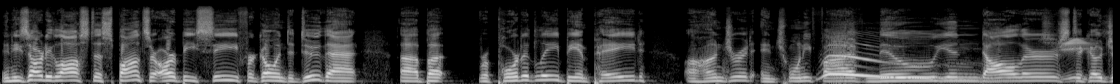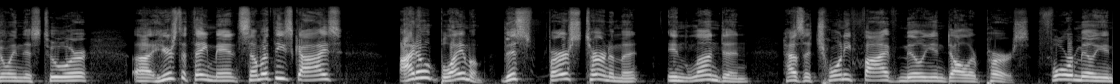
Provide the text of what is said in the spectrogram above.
and he's already lost a sponsor, RBC, for going to do that. Uh, but reportedly being paid $125 million to go join this tour. Uh, here's the thing, man. Some of these guys, I don't blame them. This first tournament in London has a $25 million purse, $4 million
